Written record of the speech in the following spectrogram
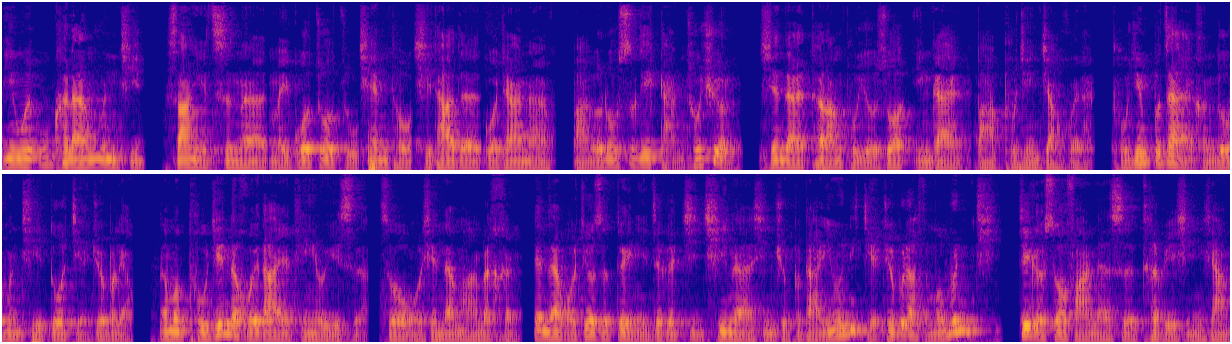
因为乌克兰问题，上一次呢美国做主牵头，其他的国家呢把俄罗斯给赶出去了。现在特朗普又说应该把普京叫回来，普京不在，很多问题都解决不了。那么普京的回答也挺有意思，说我现在忙得很，现在我就是对你这个 G 七呢兴趣不大，因为你解决不了什么问题。这个说法呢是特别形象。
